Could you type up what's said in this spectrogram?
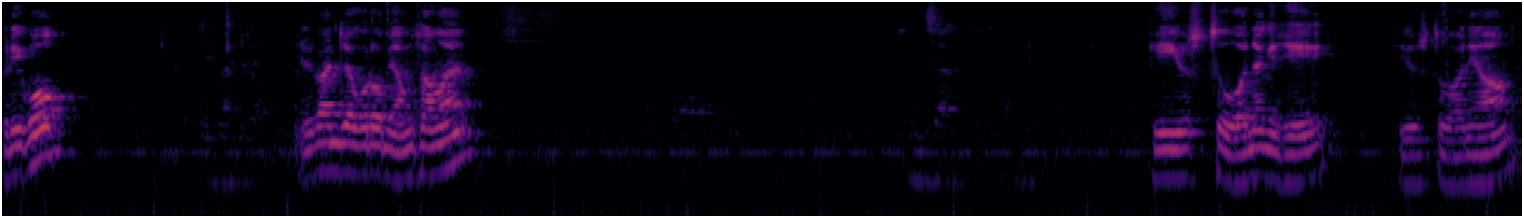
그리고 일반적 일반적으로 명성은 비유스트 원형이지. 비유스트 원형.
